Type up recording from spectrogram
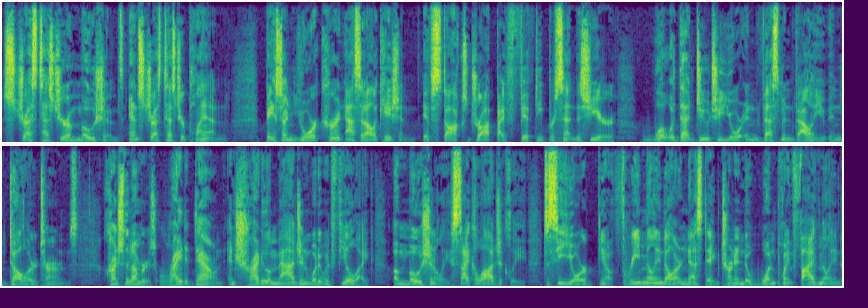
stress test your emotions, and stress test your plan. Based on your current asset allocation, if stocks drop by 50% this year, what would that do to your investment value in dollar terms? Crunch the numbers, write it down, and try to imagine what it would feel like emotionally, psychologically, to see your, you know, $3 million nest egg turn into $1.5 million.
